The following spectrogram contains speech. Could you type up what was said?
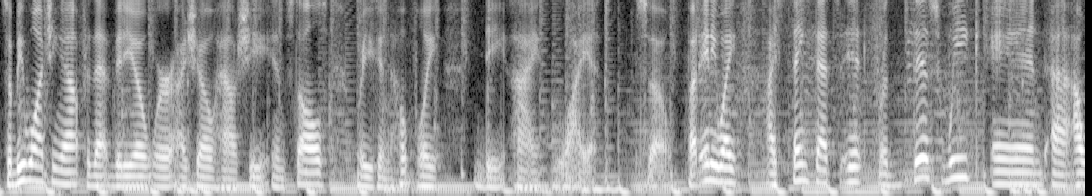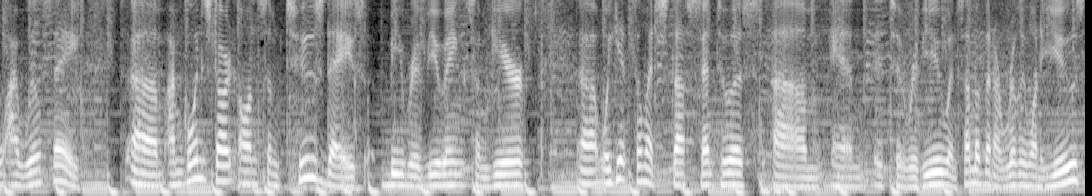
So be watching out for that video where I show how she installs, where you can hopefully DIY it. So, but anyway, I think that's it for this week. And uh, I, I will say, um, I'm going to start on some Tuesdays, be reviewing some gear. Uh, we get so much stuff sent to us um, and to review, and some of it I really want to use.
